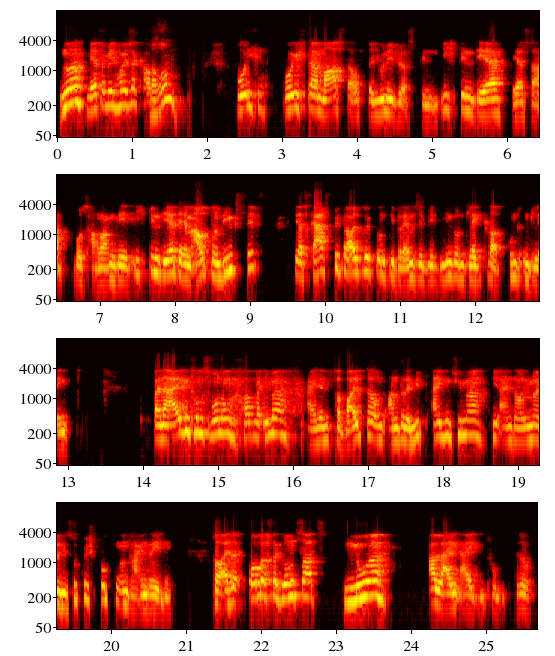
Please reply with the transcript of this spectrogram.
nur Mehrfamilienhäuser kaufen. Warum? Wo ich, wo ich der Master of the Universe bin. Ich bin der, der sagt, wo es geht. Ich bin der, der im Auto links sitzt, der das Gaspedal drückt und die Bremse bedient und Lenkrad und, und lenkt. Bei einer Eigentumswohnung hat man immer einen Verwalter und andere Miteigentümer, die einen da immer in die Suppe spucken und reinreden. So, also oberster Grundsatz, nur Alleineigentum. Also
